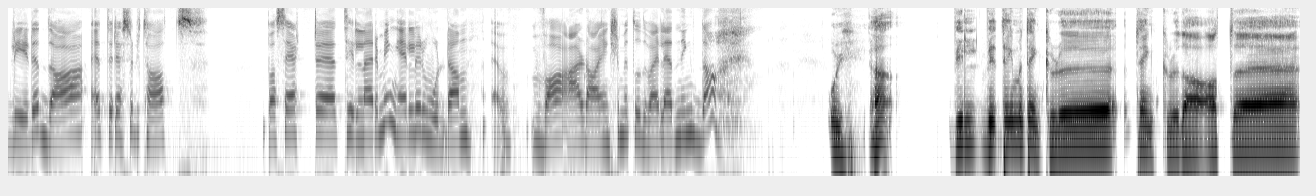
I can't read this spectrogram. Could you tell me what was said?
blir det da et resultatbasert eh, tilnærming, eller hvordan Hva er da egentlig metodeveiledning da? Oi, ja. Vil, men tenker du, tenker du da at uh,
